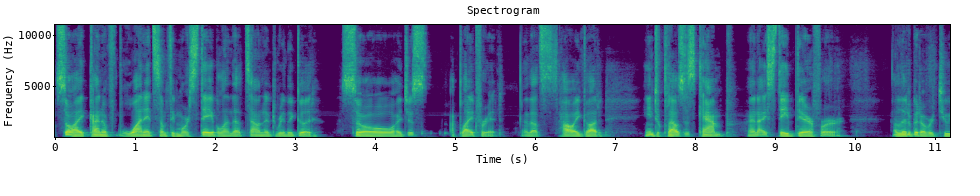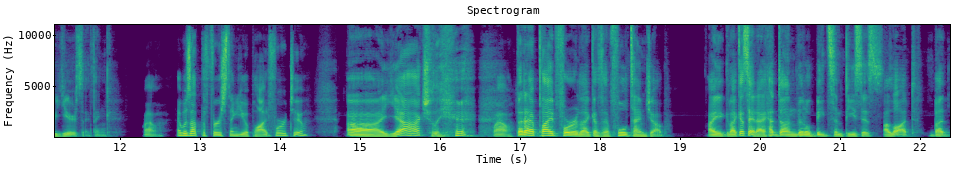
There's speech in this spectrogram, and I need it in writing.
So I kind of wanted something more stable, and that sounded really good. So I just applied for it. And that's how I got into Klaus's camp. And I stayed there for a little bit over two years, I think. Wow. And was that the first thing you applied for too? Uh yeah, actually. wow. That I applied for like as a full-time job. I like I said, I had done little bits and pieces a lot, but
